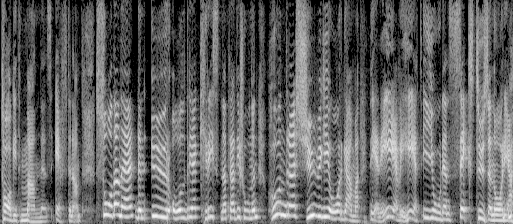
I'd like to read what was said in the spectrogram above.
tagit mannens efternamn. Sådan är den uråldriga kristna traditionen, 120 år gammal. Det är en evighet i jordens 6000-åriga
